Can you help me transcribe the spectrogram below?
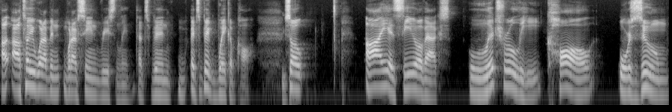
I'll tell you what I've been what I've seen recently. That's been it's a big wake up call. Mhm. So, I as CEO of ACTS literally call or Zoom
